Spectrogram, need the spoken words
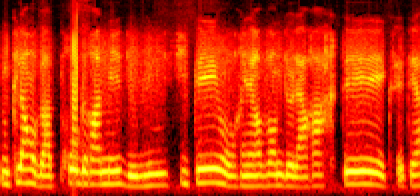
Donc là, on va programmer de l'unicité, on réinvente de la rareté, etc.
